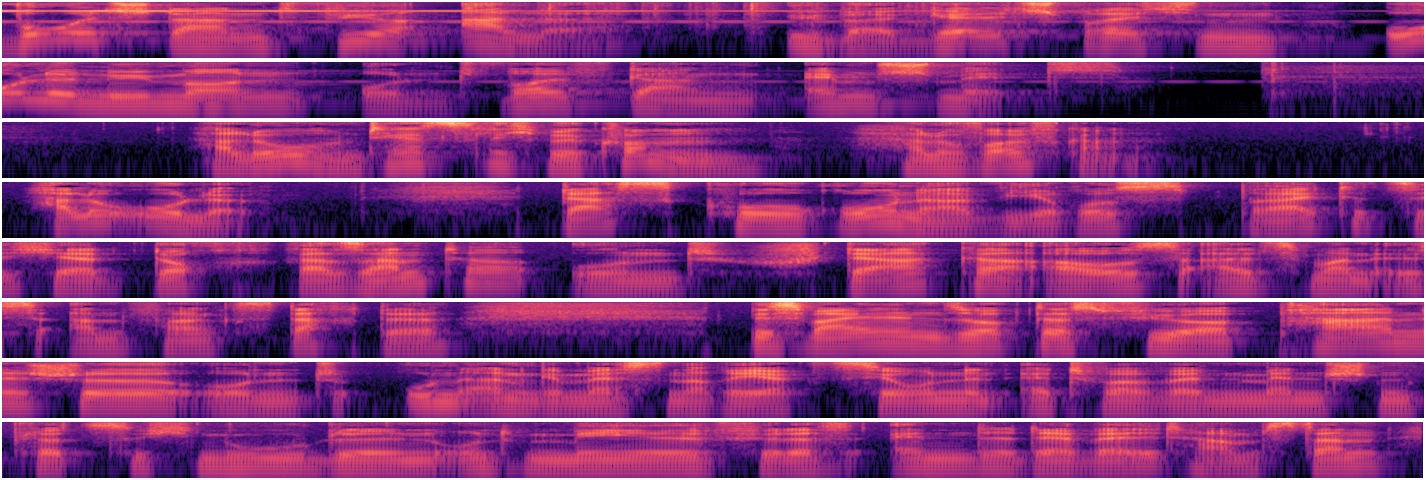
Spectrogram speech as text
Wohlstand für alle. Über Geld sprechen Ole Nymon und Wolfgang M. Schmidt. Hallo und herzlich willkommen. Hallo Wolfgang. Hallo Ole. Das Coronavirus breitet sich ja doch rasanter und stärker aus, als man es anfangs dachte. Bisweilen sorgt das für panische und unangemessene Reaktionen, etwa wenn Menschen plötzlich Nudeln und Mehl für das Ende der Welt hamstern.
